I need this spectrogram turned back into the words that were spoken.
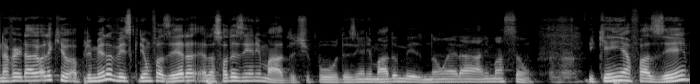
Na verdade, olha aqui, a primeira vez que queriam fazer era, era só desenho animado, tipo, desenho animado mesmo, não era animação. E quem ia fazer.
